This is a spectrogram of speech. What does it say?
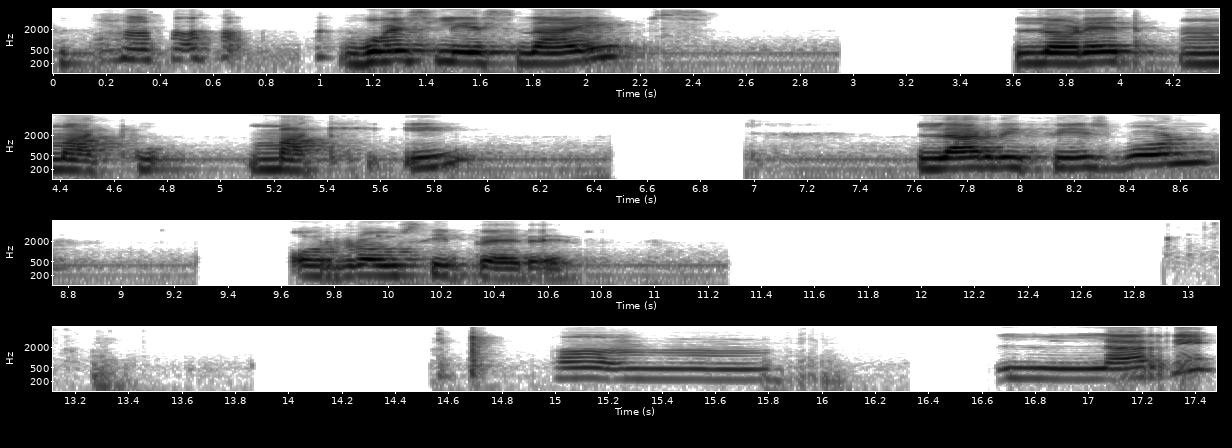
Wesley Snipes, Lorette McKee, Larry Fishburne o Rosie Pérez. Um, Larry.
